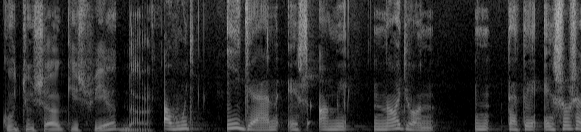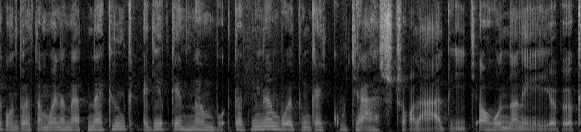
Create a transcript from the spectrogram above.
kutyusa a kisfiaddal? Amúgy igen, és ami nagyon tehát én, én sose gondoltam volna, mert nekünk egyébként nem volt, tehát mi nem voltunk egy kutyás család így, ahonnan én jövök.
